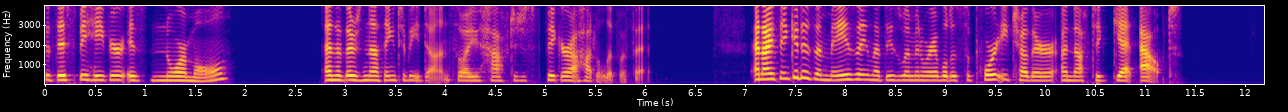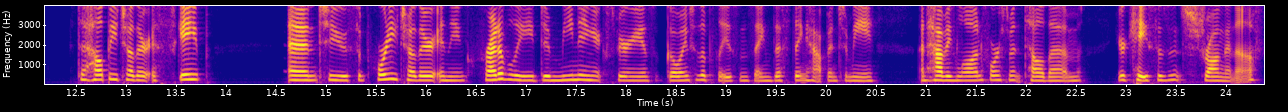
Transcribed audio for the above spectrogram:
that this behavior is normal, and that there's nothing to be done. So I have to just figure out how to live with it. And I think it is amazing that these women were able to support each other enough to get out, to help each other escape, and to support each other in the incredibly demeaning experience of going to the police and saying, This thing happened to me, and having law enforcement tell them, Your case isn't strong enough,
